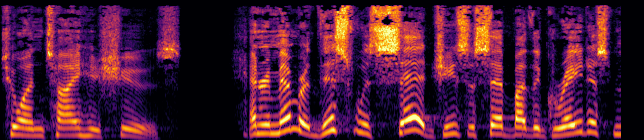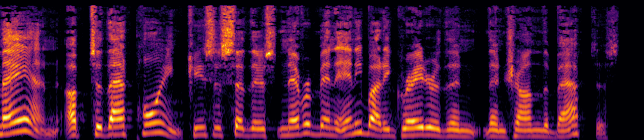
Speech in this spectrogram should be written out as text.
to untie his shoes. And remember, this was said, Jesus said, by the greatest man up to that point. Jesus said there's never been anybody greater than, than John the Baptist.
